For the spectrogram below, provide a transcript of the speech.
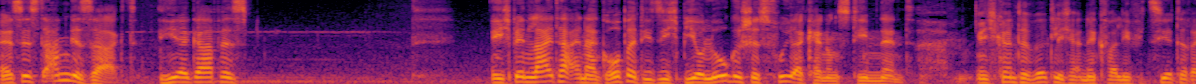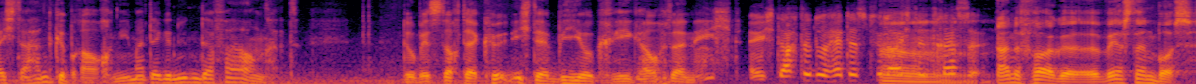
Es ist angesagt. Hier gab es... Ich bin Leiter einer Gruppe, die sich Biologisches Früherkennungsteam nennt. Ich könnte wirklich eine qualifizierte rechte Hand gebrauchen. Jemand, der genügend Erfahrung hat. Du bist doch der König der Biokrieger, oder nicht? Ich dachte, du hättest vielleicht Ähm, Interesse. Eine Frage. Wer ist dein Boss?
